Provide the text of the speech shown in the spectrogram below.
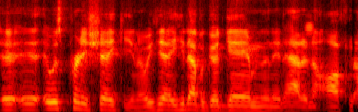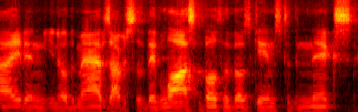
it, it- it was pretty shaky. You know, he'd, he'd have a good game and then he'd had an off night, and you know the Mavs obviously they lost both of those games to the Knicks.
